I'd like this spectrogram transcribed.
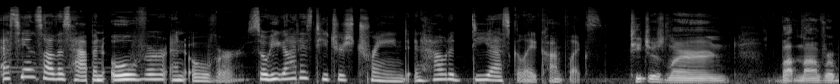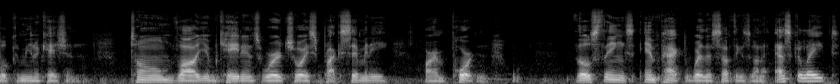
Essien saw this happen over and over, so he got his teachers trained in how to de escalate conflicts. Teachers learn about nonverbal communication. Tone, volume, cadence, word choice, proximity are important. Those things impact whether something's going to escalate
